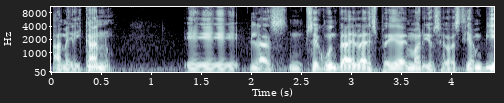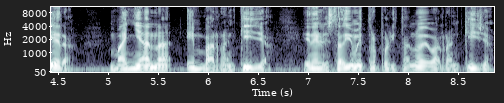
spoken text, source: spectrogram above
americano. Eh, la segunda es la despedida de Mario Sebastián Viera, mañana en Barranquilla, en el Estadio Metropolitano de Barranquilla.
